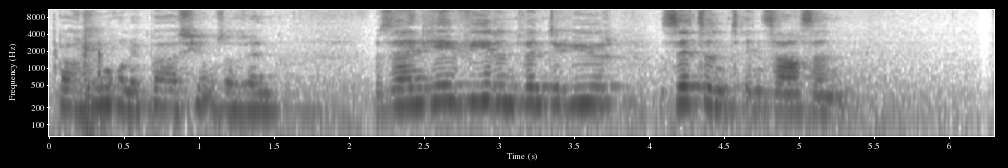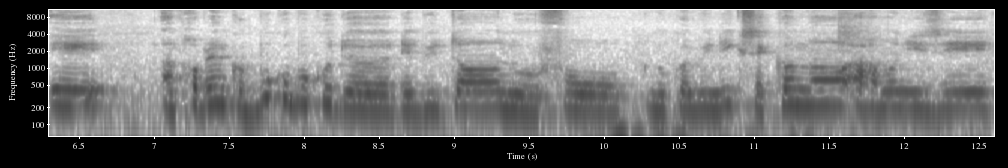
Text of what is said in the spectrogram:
par jour, on n'est pas assis en zazen. We zijn geen 24 uur zittend in zazen. Et un problème que beaucoup, beaucoup de débutants nous font, nous communiquent, c'est comment harmoniser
